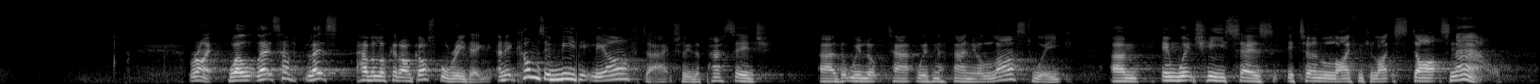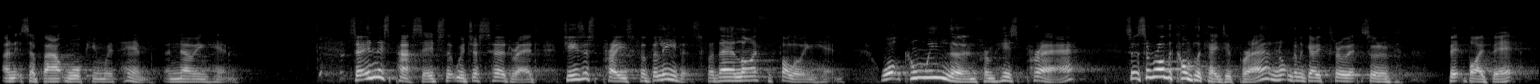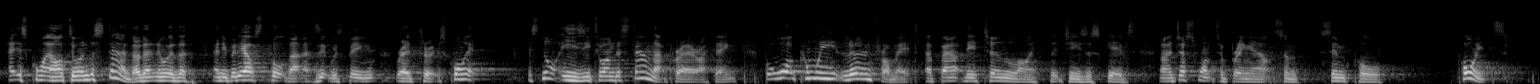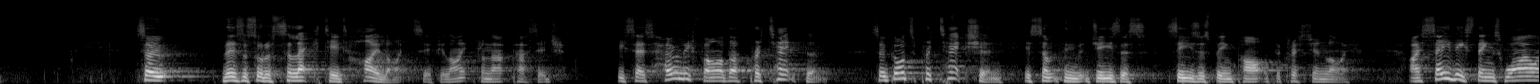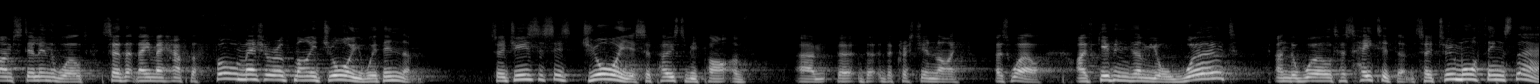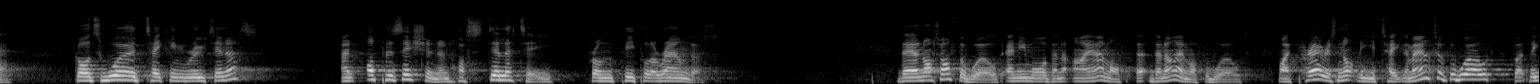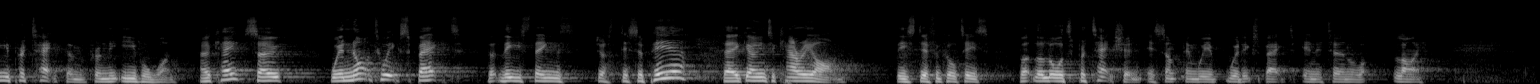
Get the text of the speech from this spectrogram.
Right, well, let's have, let's have a look at our gospel reading. And it comes immediately after, actually, the passage uh, that we looked at with Nathaniel last week, um, in which he says eternal life, if you like, starts now. And it's about walking with him and knowing him. So, in this passage that we just heard read, Jesus prays for believers, for their life of following him. What can we learn from his prayer? So it's a rather complicated prayer. I'm not going to go through it sort of bit by bit. It's quite hard to understand. I don't know whether anybody else thought that as it was being read through. It's quite it's not easy to understand that prayer, I think. But what can we learn from it about the eternal life that Jesus gives? And I just want to bring out some simple points. So there's a sort of selected highlights, if you like, from that passage. He says, Holy Father, protect them. So God's protection is something that Jesus sees as being part of the Christian life. I say these things while I'm still in the world, so that they may have the full measure of my joy within them. So Jesus' joy is supposed to be part of um, the, the, the Christian life as well. I've given them your word, and the world has hated them. So, two more things there God's word taking root in us, and opposition and hostility from people around us. They are not of the world any more than I am of, uh, than I am of the world. My prayer is not that you take them out of the world, but that you protect them from the evil one. Okay? So we're not to expect that these things just disappear. They're going to carry on, these difficulties, but the Lord's protection is something we would expect in eternal life.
